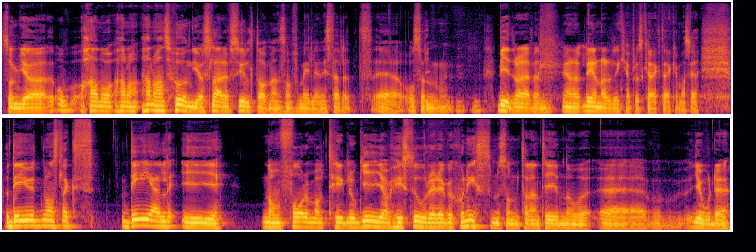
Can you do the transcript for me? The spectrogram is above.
Som gör, och han, och, han, och, han och hans hund gör slarvsylt av som familjen istället. Eh, och sen bidrar även Leonardo DiCaprios karaktär kan man säga. Och det är ju någon slags del i någon form av trilogi av historierevisionism som Tarantino eh, gjorde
